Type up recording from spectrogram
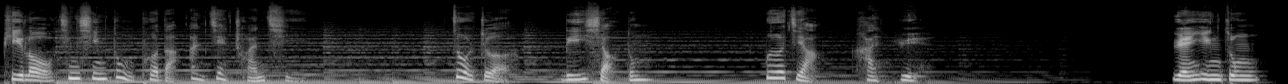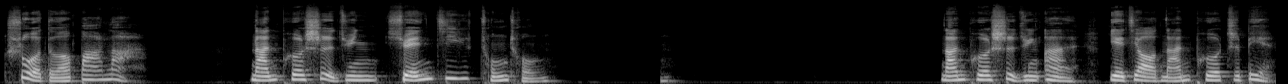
披露惊心动魄的案件传奇。作者：李晓东，播讲：汉月。元英宗硕德八腊，南坡弑君，玄机重重。南坡弑君案也叫南坡之变，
